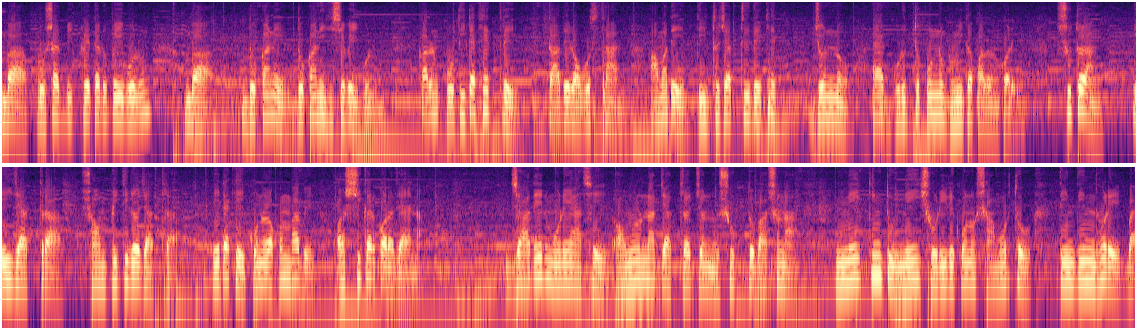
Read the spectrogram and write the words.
বা প্রসাদ বিক্রেতা রূপেই বলুন, বা দোকানের দোকানি হিসেবেই বলুন। কারণ প্রতিটা ক্ষেত্রে তাদের অবস্থান আমাদের তীর্থযাত্রীদের জন্য এক গুরুত্বপূর্ণ ভূমিকা পালন করে। সুতরাং এই যাত্রা সম্প্রীতিরও যাত্রা। এটাকে কোনো রকমভাবে অস্বীকার করা যায় না। যাদের মনে আছে অমরনাথ যাত্রার জন্য সুপ্ত বাসনা, নেই কিন্তু নেই শরীরে কোনো সামর্থ্য, তিন দিন ধরে বা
